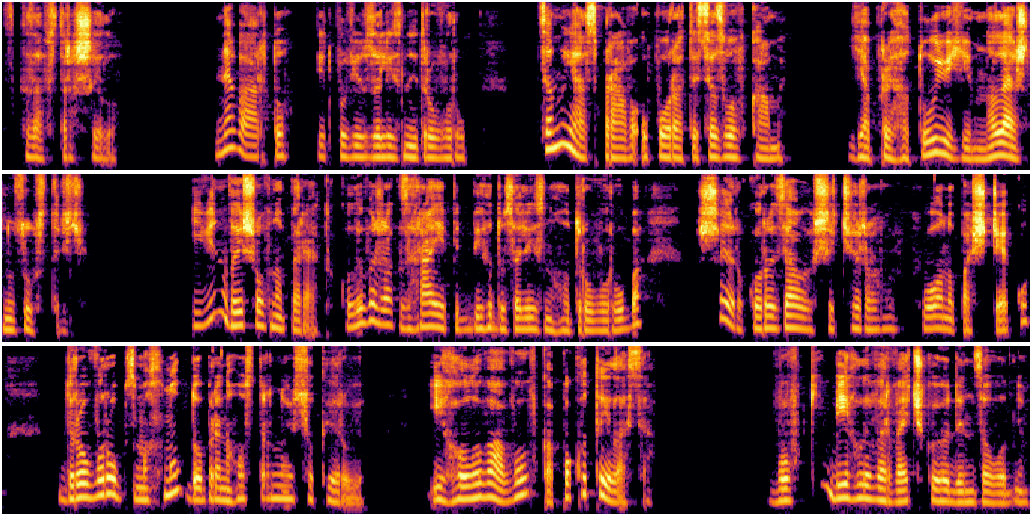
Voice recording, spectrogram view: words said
сказав страшило. Не варто, відповів залізний дроворуб. Це моя справа упоратися з вовками. Я приготую їм належну зустріч. І він вийшов наперед. Коли вожак зграє підбіг до залізного дроворуба, широко роззявивши червону пащеку, дроворуб змахнув добре нагостреною сокирою, і голова вовка покотилася. Вовки бігли вервечкою один за одним.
